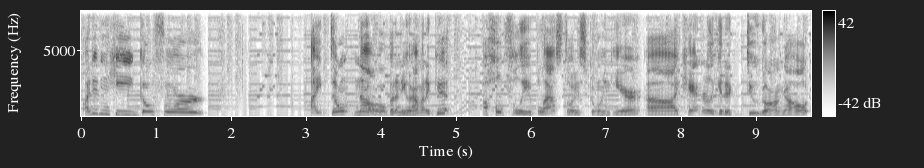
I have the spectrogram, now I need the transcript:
Why didn't he go for... I don't know, but anyway, I'm gonna get a hopefully Blastoise going here. Uh, I can't really get a Dewgong out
